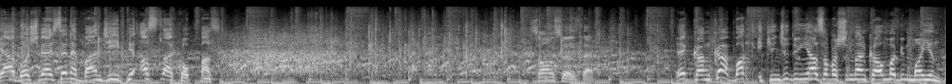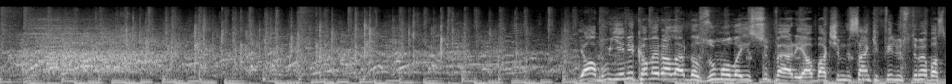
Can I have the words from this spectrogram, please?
Ya boş versene bungee ipi asla kopmaz. Son sözler. E kanka bak 2. Dünya Savaşı'ndan kalma bir mayın. Ya bu yeni kameralarda zoom olayı süper ya. Bak şimdi sanki fil üstüme bas.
